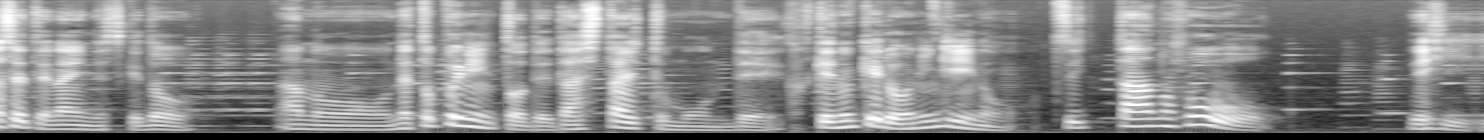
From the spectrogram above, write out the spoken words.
出せてないんですけど、あのネットプリントで出したいと思うんで駆け抜けるおにぎりのツイッターの方をぜひ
